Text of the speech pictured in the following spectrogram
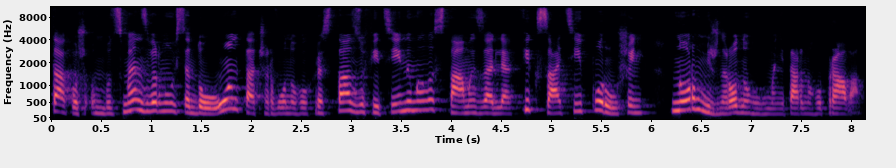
Також омбудсмен звернувся до ООН та Червоного Хреста з офіційними листами задля фіксації порушень норм міжнародного гуманітарного права.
